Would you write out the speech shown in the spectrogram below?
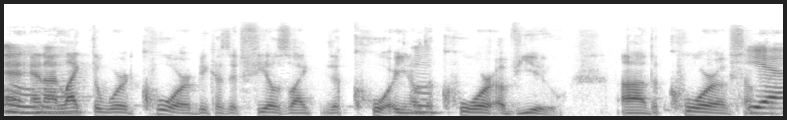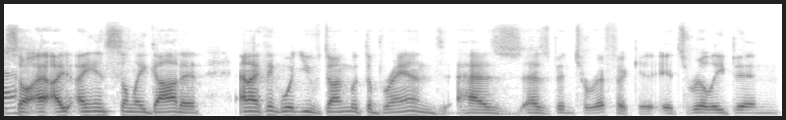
And, and I Mhm. like the word core because it feels like the core, you know, the Mm. core of you, uh, the core of something. Yeah. So I, I- instantly got it, and I think what you've done with the brand has has been terrific. It, it's really been,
